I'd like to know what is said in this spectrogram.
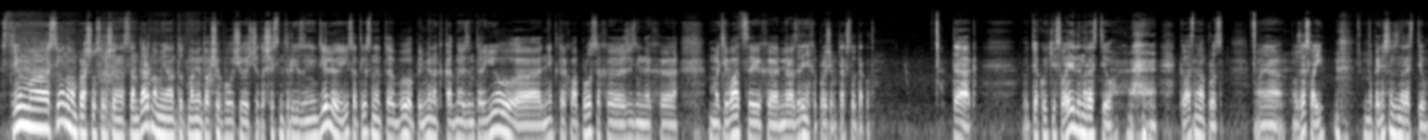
Стрим э, с Симоновым прошел совершенно стандартно. У меня на тот момент вообще получилось что-то 6 интервью за неделю. И, соответственно, это было примерно как одно из интервью о некоторых вопросах, э, жизненных э, мотивациях, мирозрениях и прочем. Так что вот так вот. Так. У тебя куйки свои или нарастил? Классный вопрос. Э, уже свои. ну, конечно же, нарастил.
